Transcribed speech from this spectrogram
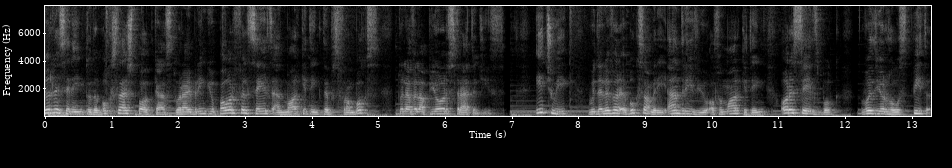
You're listening to the Book Slash podcast where I bring you powerful sales and marketing tips from books to level up your strategies. Each week, we deliver a book summary and review of a marketing or a sales book with your host Peter.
